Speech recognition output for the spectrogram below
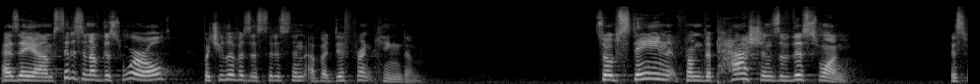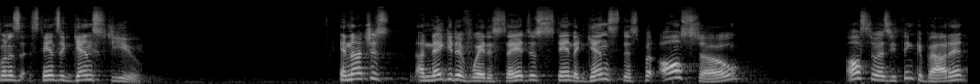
as a um, citizen of this world, but you live as a citizen of a different kingdom. So abstain from the passions of this one. This one is, stands against you. And not just a negative way to say it, just stand against this, but also, also as you think about it,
